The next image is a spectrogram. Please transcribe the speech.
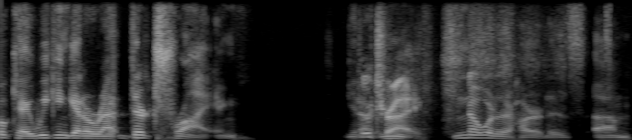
okay, we can get around. They're trying. You know, They're trying. you know where their heart is. Um,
